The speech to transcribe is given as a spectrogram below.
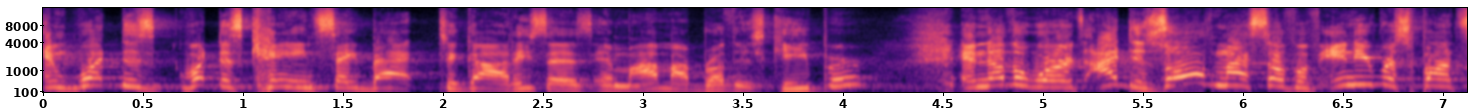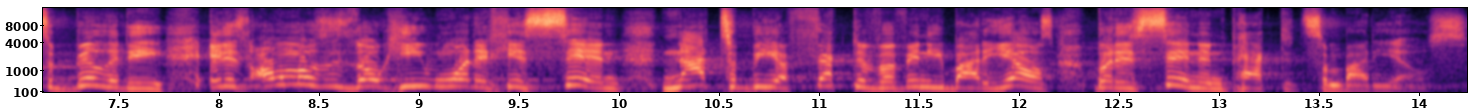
And what does, what does Cain say back to God? He says, Am I my brother's keeper? In other words, I dissolve myself of any responsibility. It is almost as though he wanted his sin not to be effective of anybody else, but his sin impacted somebody else.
